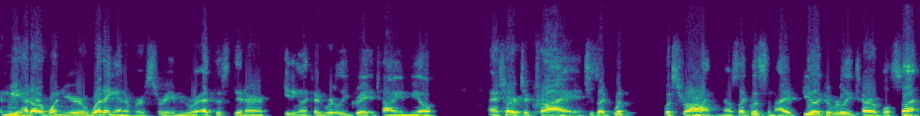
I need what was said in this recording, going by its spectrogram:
and we had our one year wedding anniversary, and we were at this dinner eating like a really great Italian meal. And I started to cry, and she's like, "What? What's wrong?" And I was like, "Listen, I feel like a really terrible son."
